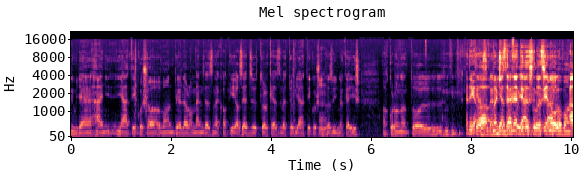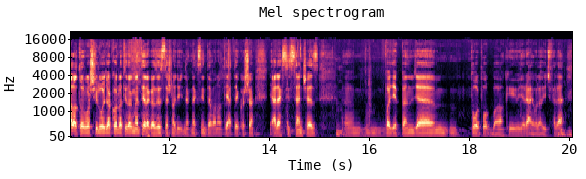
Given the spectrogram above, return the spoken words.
ugye hány játékosa van, például a Mendeznek, aki az edzőtől kezdve több játékosnak mm. az ügynöke is, akkor onnantól hát igen, kezdve a Manchester United az, ilyen van. állatorvosiló gyakorlatilag, mert tényleg az összes nagy ügynöknek szinte van ott játékosa. Alexis Sanchez, hmm. vagy éppen ugye Paul Pogba, aki ugye Rájola ügyfele. Hmm.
